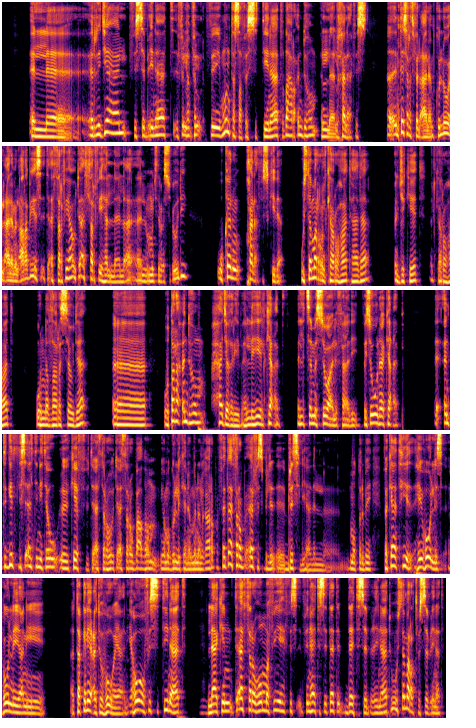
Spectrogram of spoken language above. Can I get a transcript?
الرجال في السبعينات في في منتصف الستينات ظهر عندهم الخنافس. انتشرت في العالم كله والعالم العربي تأثر فيها وتأثر فيها المجتمع السعودي وكانوا خنافس كذا. واستمر الكاروهات هذا الجاكيت الكاروهات والنظارة السوداء آه وطلع عندهم حاجة غريبة اللي هي الكعب. اللي تسمى السوالف هذه فيسوونها كعب. أنت قلت لي سألتني تو كيف تاثروا تأثروا بعضهم يوم أقول لك أنا من الغرب فتأثروا بأرفس بريسلي هذا المطربي. فكانت هي, هي هو اللي هو اللي يعني تقليعته هو يعني. هو في الستينات لكن تأثروا هم فيه في نهاية الستينات بداية السبعينات واستمرت في السبعينات.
